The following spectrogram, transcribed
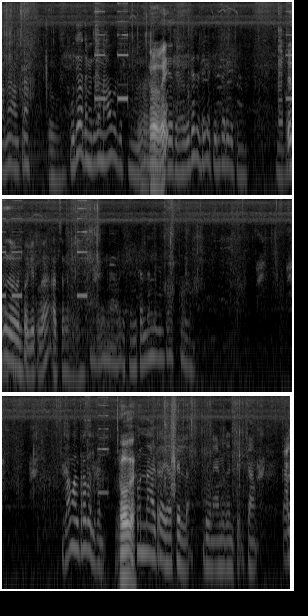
अल्ट्रा उद्या होता मी तुझं नाव बघितलं होय? उद्याच होते का तीन तारीख होती ते तुझं बघितलं आजचं नाही नाव घेतलं मी कल्याणला गेलो आत्ता आलो. जाम अल्ट्रा झाली पण. हो का? पुन्हा अल्ट्रा ह्या सेलला दोन ॲमेझॉनचे जाम. काल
